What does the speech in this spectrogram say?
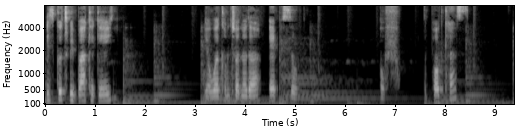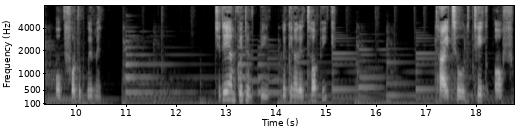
It's good to be back again. You're welcome to another episode of the podcast Hope for the Women. Today I'm going to be looking at a topic titled Take Off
